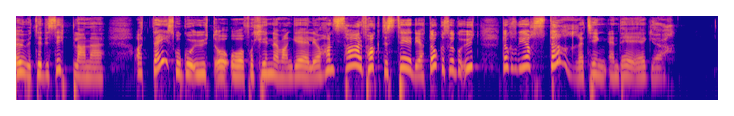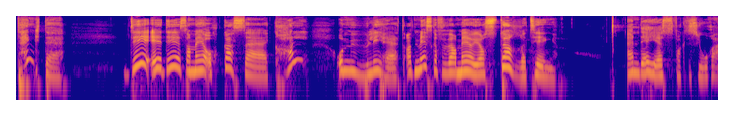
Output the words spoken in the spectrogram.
òg til disiplene at de skulle gå ut og, og forkynne evangeliet. Og Han sa det faktisk til dem at dere skal gå ut, dere skal gjøre større ting enn det jeg gjør. Tenk det! Det er det som er vårt eh, kall og mulighet. At vi skal få være med og gjøre større ting enn det Jesus faktisk gjorde.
